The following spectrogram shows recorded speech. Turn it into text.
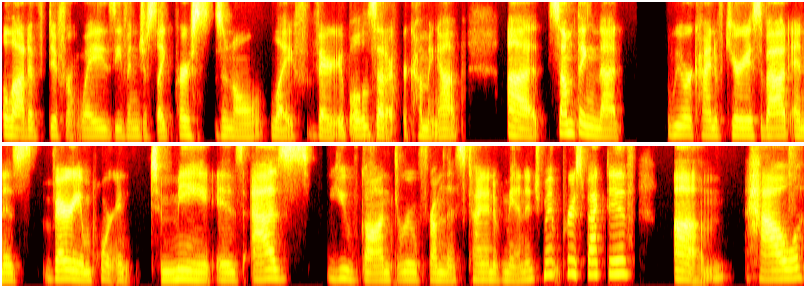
a lot of different ways, even just like personal life variables that are coming up. Uh, something that we were kind of curious about and is very important to me is as you've gone through from this kind of management perspective um, how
